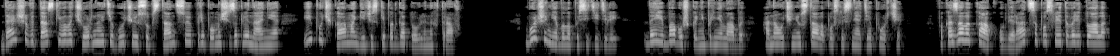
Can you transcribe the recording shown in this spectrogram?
Дальше вытаскивала черную тягучую субстанцию при помощи заклинания и пучка магически подготовленных трав. Больше не было посетителей, да и бабушка не приняла бы, она очень устала после снятия порчи. Показала, как убираться после этого ритуала,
